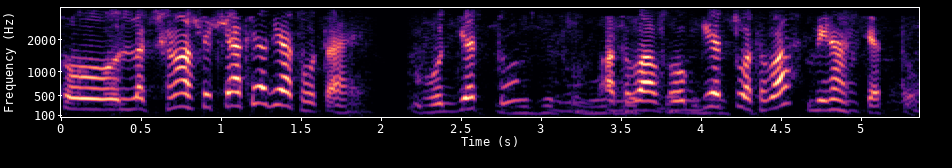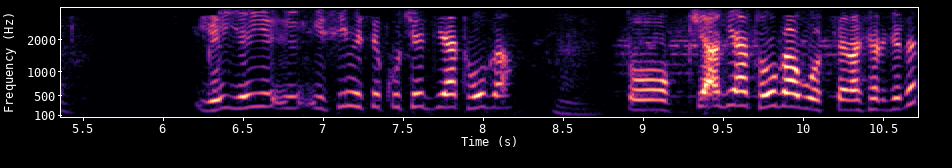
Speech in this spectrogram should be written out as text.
तो लक्षणा से क्या क्या ज्ञात होता है? भोज्यत्व अथवा भोग्यत्व अथवा विनाश्यत्व यही यही इसी में से कुछ एक ज्ञात होगा। तो क्या ज्ञात होगा वो चराचर जगत?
